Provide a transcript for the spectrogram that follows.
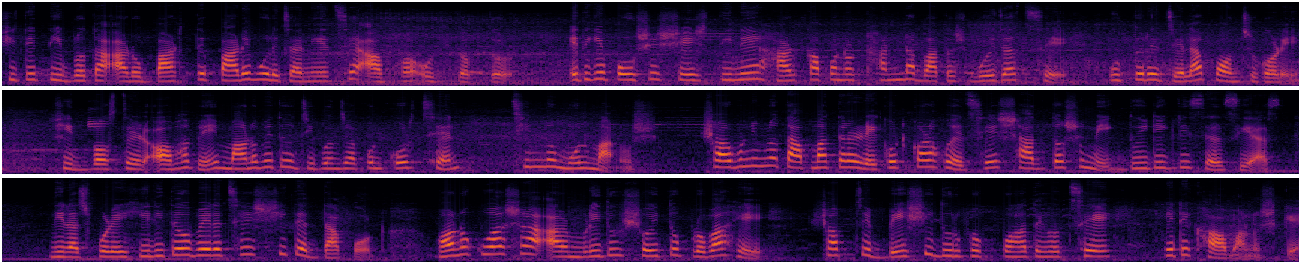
শীতের তীব্রতা আরও বাড়তে পারে বলে জানিয়েছে আবহাওয়া অধিদপ্তর। এদিকে পৌষের শেষ দিনে হাড় কাঁপানো ঠান্ডা বাতাস বয়ে যাচ্ছে উত্তরের জেলা পঞ্চগড়ে। শীতবস্ত্রের অভাবে মানবেত জীবনযাপন করছেন ছিন্নমূল মানুষ। সর্বনিম্ন তাপমাত্রা রেকর্ড করা হয়েছে সাত দশমিক দুই ডিগ্রি সেলসিয়াস। দিনাজপুরের হিলিতেও বেড়েছে শীতের দাপট। ঘন কুয়াশা আর মৃদু শৈত্য প্রবাহে সবচেয়ে বেশি দুর্ভোগ পোহাতে হচ্ছে খেটে খাওয়া মানুষকে।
